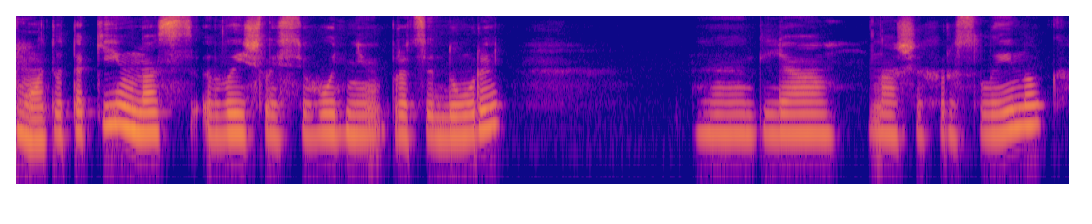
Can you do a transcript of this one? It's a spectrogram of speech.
От, отакі у нас вийшли сьогодні процедури е, для наших рослинок.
